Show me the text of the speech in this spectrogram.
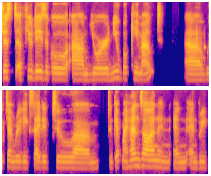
just a few days ago, um, your new book came out, uh, which I'm really excited to um, to get my hands on and and and read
